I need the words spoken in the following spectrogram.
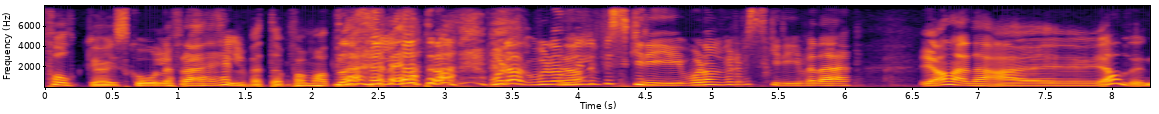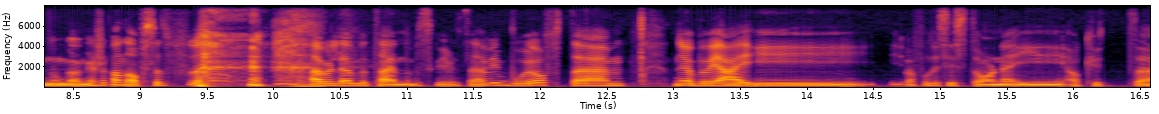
folkehøyskole fra helvete, på en måte. Hvordan, hvordan, vil du beskrive, hvordan vil du beskrive det? Ja, nei, det er Ja, det, noen ganger så kan det absolutt er vel det en betegnende beskrivelse. Vi bor jo ofte Nå jobber jo jeg i i hvert fall de siste årene i akutte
